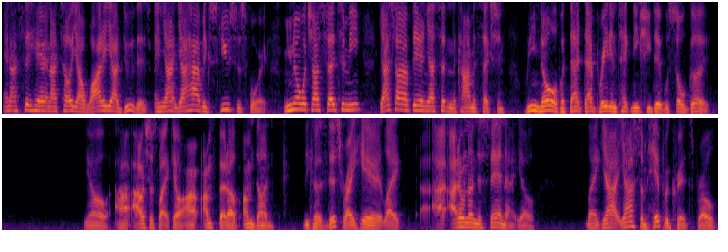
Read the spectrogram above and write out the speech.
And I sit here and I tell y'all, why do y'all do this? And y'all, y'all have excuses for it. You know what y'all said to me? Y'all sat up there and y'all said in the comment section, we know, but that, that braiding technique she did was so good. Yo, I, I was just like, yo, I, I'm fed up. I'm done. Because this right here, like, I, I don't understand that, yo. Like, y'all, y'all some hypocrites, bro.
